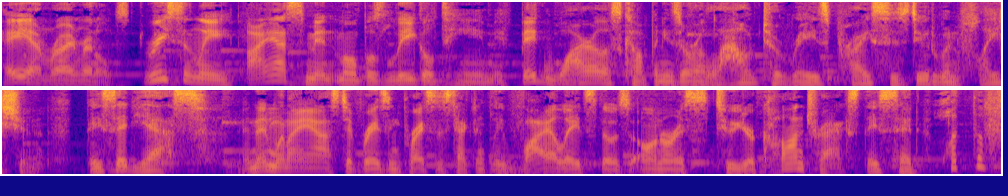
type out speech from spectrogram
Hey, I'm Ryan Reynolds. Recently, I asked Mint Mobile's legal team if big wireless companies are allowed to raise prices due to inflation. They said yes. And then when I asked if raising prices technically violates those onerous two year contracts, they said, What the f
